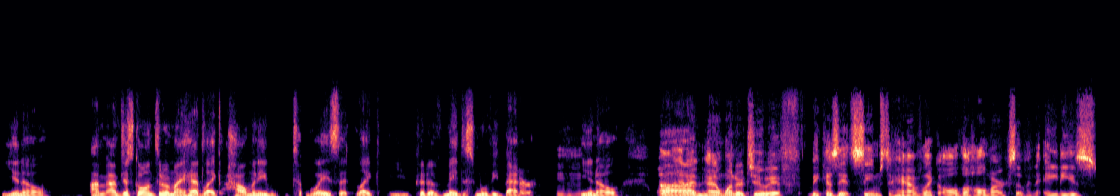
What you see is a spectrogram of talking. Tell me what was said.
you know, I'm I'm just going through in my head like how many t- ways that like you could have made this movie better, Mhm. you know. Well, Um, and, I, and I wonder too if because it seems to have like all the hallmarks of an '80s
